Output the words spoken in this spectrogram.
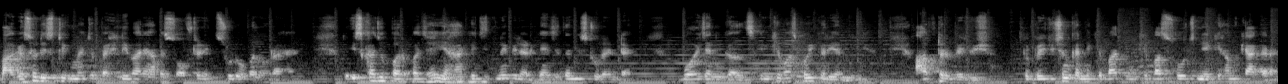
बागेश्वर डिस्ट्रिक्ट में जो पहली बार यहाँ पे सॉफ्टवेयर इंस्टीट्यूट ओपन हो रहा है तो इसका जो पर्पज है यहाँ के जितने भी लड़के हैं जितने भी स्टूडेंट हैं बॉयज़ एंड गर्ल्स इनके पास कोई करियर नहीं है। आफ्टर ग्रेजुएशन तो ग्रेजुएशन करने के बाद उनके पास सोच नहीं है कि हम क्या करें।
